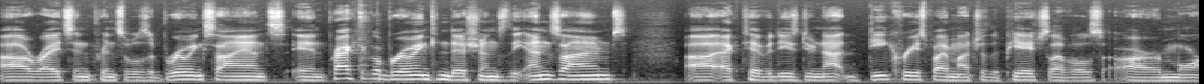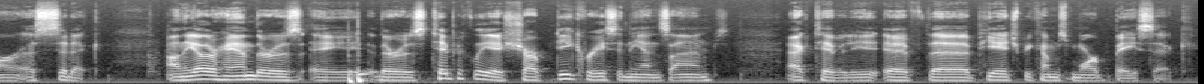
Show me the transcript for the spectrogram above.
uh, writes in Principles of Brewing Science. In practical brewing conditions, the enzymes uh, activities do not decrease by much of the pH levels are more acidic. On the other hand, there is a there is typically a sharp decrease in the enzymes activity if the pH becomes more basic.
